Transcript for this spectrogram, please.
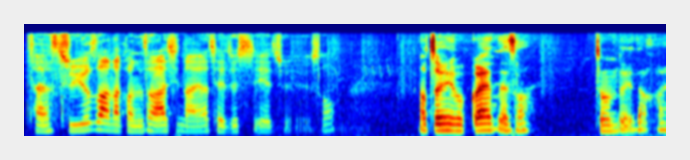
자 주유소 하나 건설하시나요? 제주 씨의 주유소? 어차피 이거 꺼야 돼서. 정도에다가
